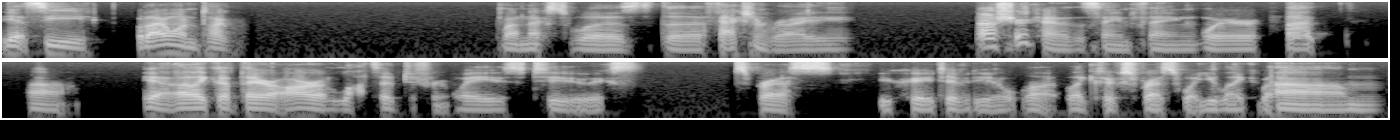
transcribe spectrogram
Yeah. See, what I want to talk about next was the faction variety. Oh sure. kind of the same thing where, uh, uh, yeah, I like that there are lots of different ways to ex- express your creativity, a lot, like to express what you like. about. Um,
